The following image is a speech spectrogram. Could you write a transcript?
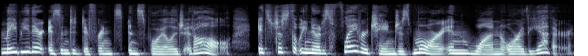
maybe there isn't a difference in spoilage at all. It's just that we notice flavor changes more in one or the other.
